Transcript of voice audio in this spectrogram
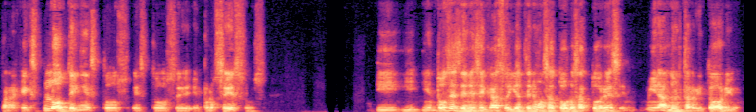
para que exploten estos, estos eh, procesos. Y, y, entonces, en ese caso, ya tenemos a todos los actores mirando el territorio.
